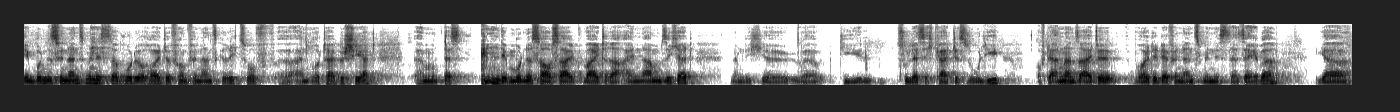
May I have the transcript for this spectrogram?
dem Bundesfinanzminister wurde heute vom Finanzgerichtshof äh, ein Urteil beschert, ähm, das dem Bundeshaushalt weitere Einnahmen sichert, nämlich äh, über die Zulässigkeit des Soli. Auf der anderen Seite wollte der Finanzminister selber ja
